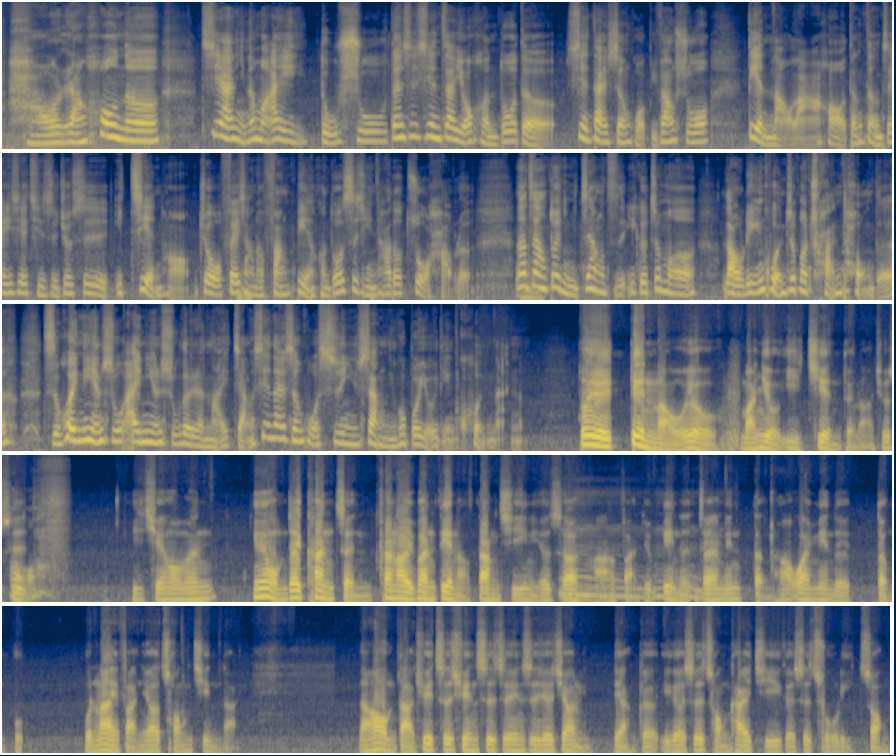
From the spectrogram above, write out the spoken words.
好，然后呢？既然你那么爱读书，但是现在有很多的现代生活，比方说电脑啦，哈等等这一些，其实就是一键哈，就非常的方便，很多事情它都做好了。那这样对你这样子一个这么老灵魂、这么传统的、只会念书、爱念书的人来讲，现代生活适应上，你会不会有一点困难呢？对电脑，我有蛮有意见的啦，就是以前我们。因为我们在看诊，看到一半电脑宕机，你就知道很麻烦，嗯、就病人在那边等，然后外面的等不不耐烦，又要冲进来。然后我们打去资讯室，资讯室就叫你两个，一个是重开机，一个是处理中。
